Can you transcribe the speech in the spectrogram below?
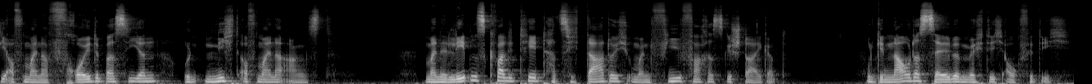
die auf meiner Freude basieren und nicht auf meiner Angst. Meine Lebensqualität hat sich dadurch um ein Vielfaches gesteigert. Und genau dasselbe möchte ich auch für dich.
